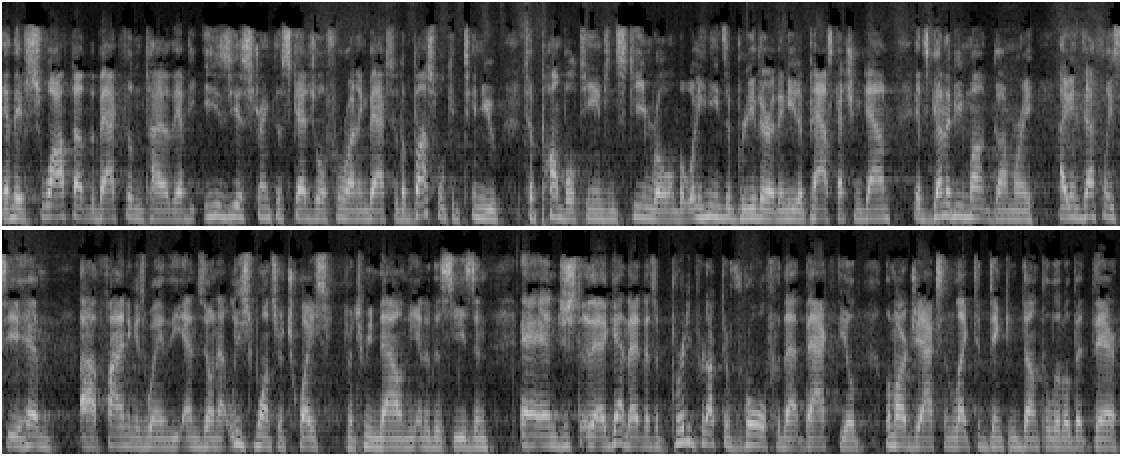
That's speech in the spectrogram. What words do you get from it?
and they've swapped out the backfield entirely. They have the easiest strength of schedule for running back, so the bus will continue to pummel teams and steamroll them. But when he needs a breather, they need a pass catching down, it's going to be Montgomery. I can definitely see him uh, finding his way in the end zone at least once or twice between now and the end of the season. And just again, that, that's a pretty productive role for that backfield. Lamar Jackson liked to dink and dunk a little bit there.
